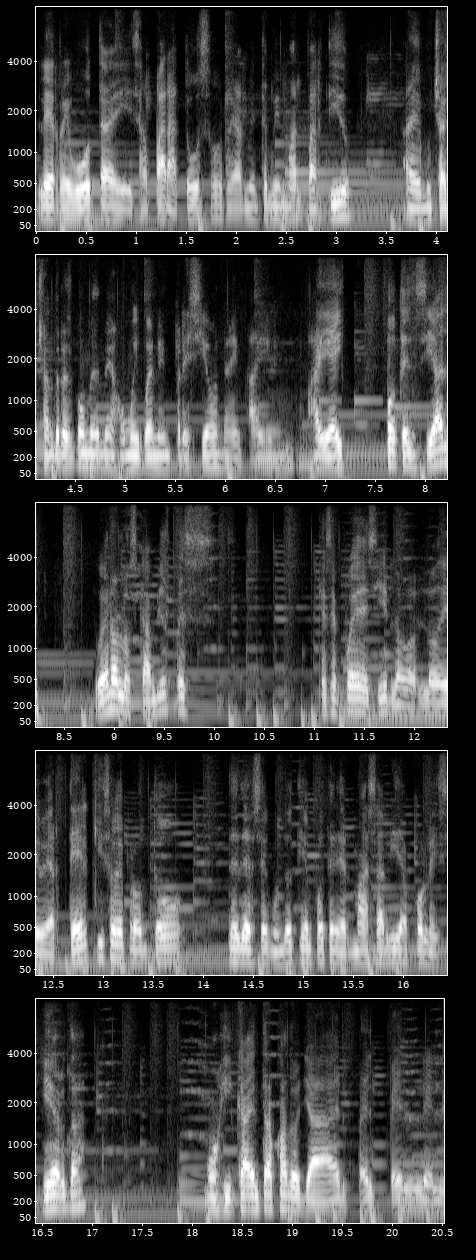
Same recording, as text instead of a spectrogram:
le rebota, es aparatoso, realmente muy mal partido. El muchacho Andrés Gómez me dejó muy buena impresión, ahí hay, potencial. Bueno, los cambios pues ¿qué se puede decir? Lo, de Bertel quiso de pronto desde el segundo tiempo tener más salida por la izquierda. Mojica entra cuando ya el, el, el,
